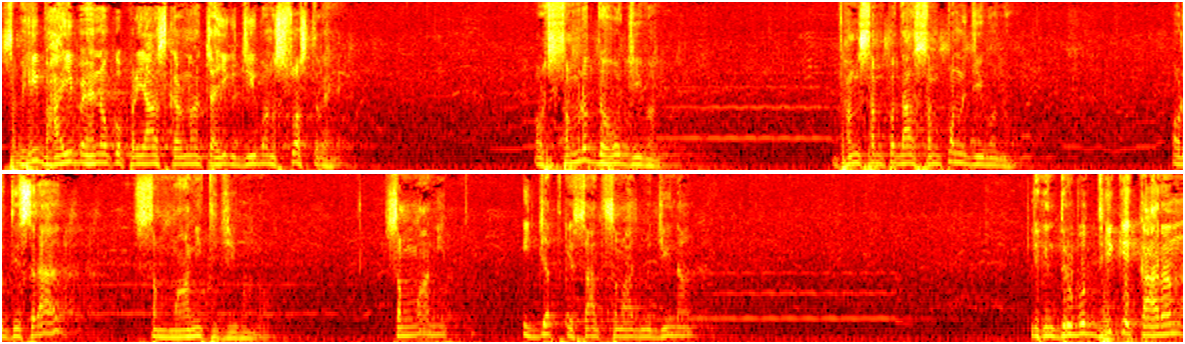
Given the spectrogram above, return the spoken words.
सभी भाई बहनों को प्रयास करना चाहिए कि जीवन स्वस्थ रहे और समृद्ध हो जीवन। धन संपदा संपन्न जीवन हो और दूसरा, सम्मानित जीवन हो। सम्मानित इज़्ज़त के साथ समाज में जीना लेकिन दुर्बुद्धि के कारण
